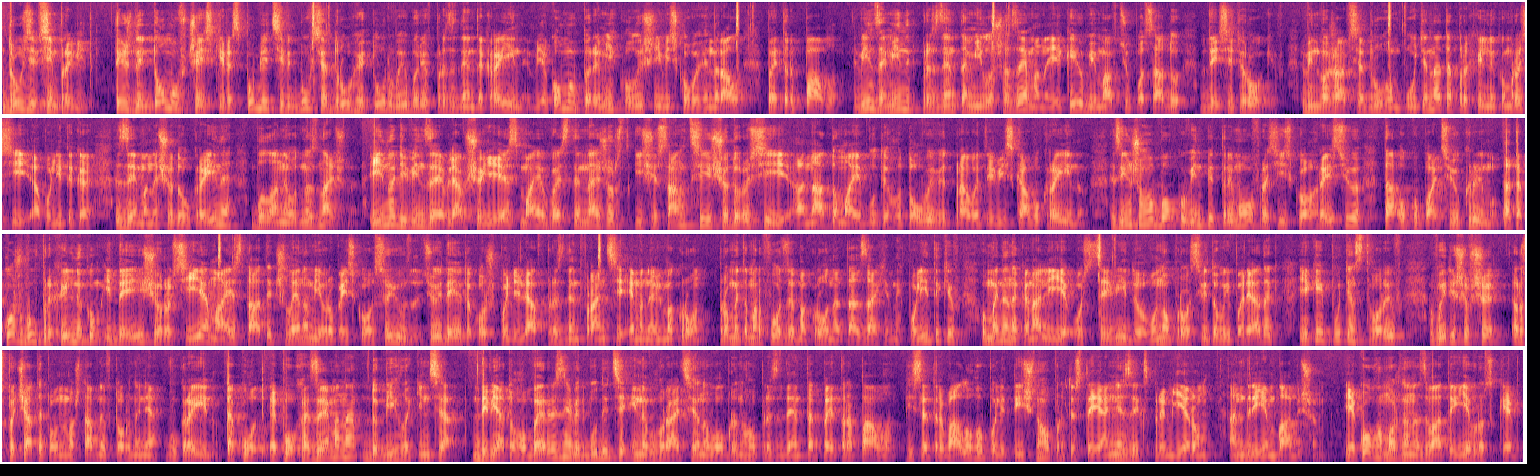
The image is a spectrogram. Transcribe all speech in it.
Друзі, всім привіт! Тиждень тому в Чеській Республіці відбувся другий тур виборів президента країни, в якому переміг колишній військовий генерал Петер Павло. Він замінить президента Мілоша Земана, який обіймав цю посаду 10 років. Він вважався другом Путіна та прихильником Росії, а політика Земана щодо України була неоднозначною. Іноді він заявляв, що ЄС має ввести найжорсткіші санкції щодо Росії, а НАТО має бути готовий відправити війська в Україну. З іншого боку, він підтримував російську агресію та окупацію Криму, а також був прихильником ідеї, що Росія має стати членом Європейського союзу. Цю ідею також поділяв президент Франції Еммануель Макрон. Про метаморфози Макрона та західних політиків у мене на каналі є ось це відео. Воно про світовий порядок, який Путін створив, вирішивши розпочати повномасштабне вторгнення в Україну. Так от епоха Земана добігла кінця. 9 березня відбудеться інавгурація новообраного президента Петра Павла після тривалого політичного протистояння з експрем'єром Андрієм Бабішем, якого можна назвати євроскептиком,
